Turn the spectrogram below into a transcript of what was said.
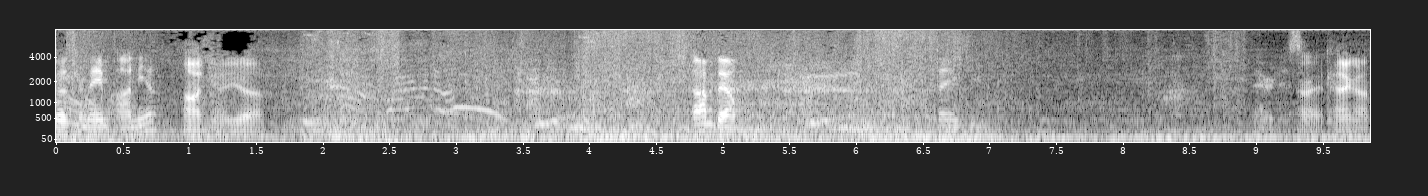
That's her name, Anya. Anya, yeah. I'm down. Thank you. There it is. All right, hang on.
